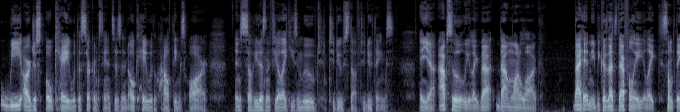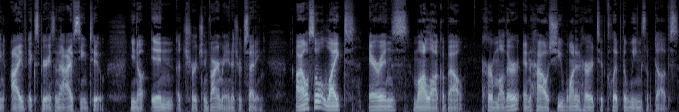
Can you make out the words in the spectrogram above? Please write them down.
we are just okay with the circumstances and okay with how things are. And so he doesn't feel like he's moved to do stuff, to do things. And yeah, absolutely, like that that monologue that hit me because that's definitely like something I've experienced and that I've seen too, you know, in a church environment, in a church setting. I also liked Erin's monologue about her mother and how she wanted her to clip the wings of doves.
